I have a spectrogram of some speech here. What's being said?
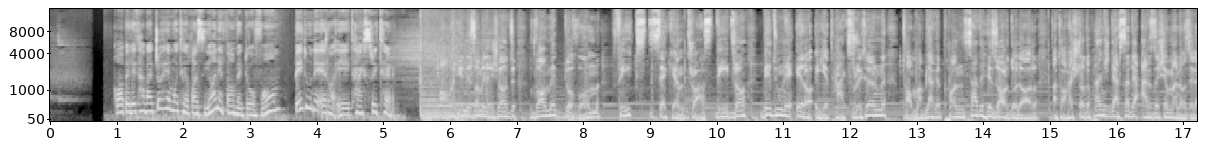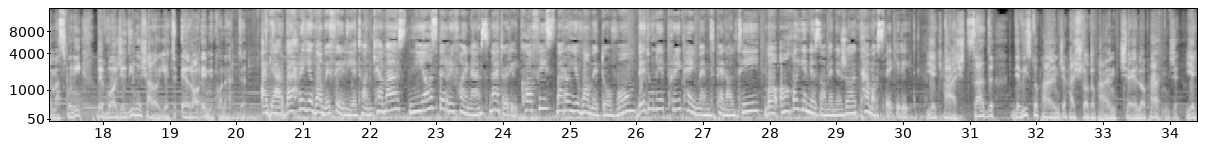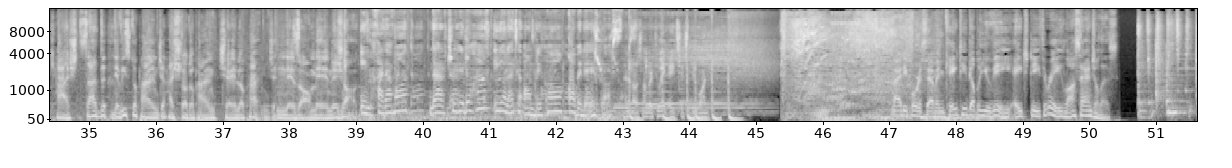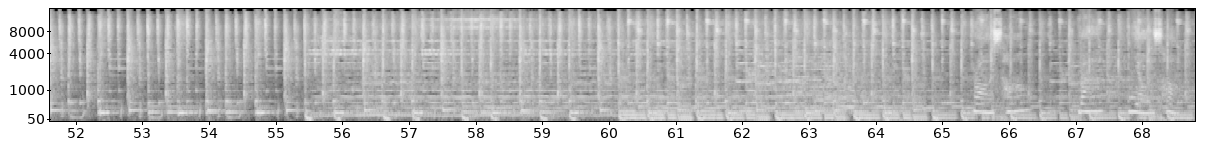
قابل توجه متقاضیان وام دوم بدون ارائه tax return آقای نظام نژاد وام دوم fixed second trust deed را بدون ارائه tax return تا مبلغ 500 هزار دلار و تا 85 درصد ارزش منازل مسکونی به واجدین شرایط ارائه می کند. اگر بهره وام فعلیتان کم است نیاز به refinance ندارید کافی است برای وام دوم بدون prepayment penalty با آقای نظام نژاد تماس بگیرید. 1 800 205 85 45 1 800 205 85 45 نظام نژاد. این خدمات در 47 ایالت آمریکا قابل اجراست. 947 KTWV HD3 Los Angeles. رازها و نیازها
